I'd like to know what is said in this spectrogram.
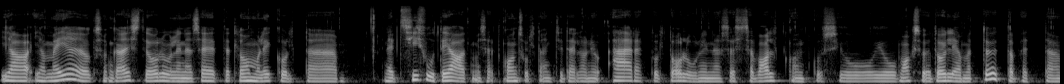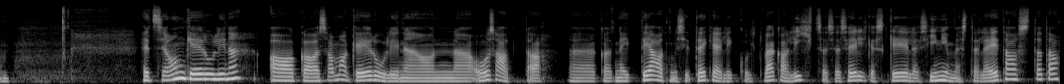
ja, ja meie jaoks on ka hästi oluline see, et, et loomulikult äh, need sisuteadmised konsultantidel on ju ääretult oluline, sest see valdkond, kus ju, ju Maksu- ja Tolliamet töötab, et äh, et see on keeruline, aga sama keeruline on osata äh, ka neid teadmisi tegelikult väga lihtsas ja selges keeles inimestele edastada,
